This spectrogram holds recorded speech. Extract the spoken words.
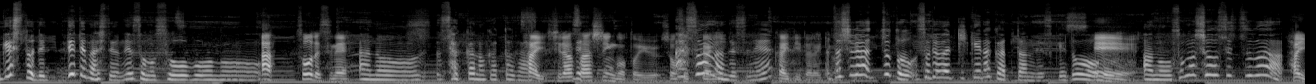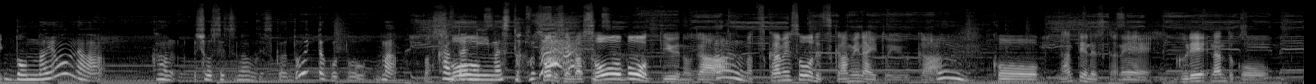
ゲストで出てましたよね。その総合のあ、あそうですねのー作家の方が。はい白沢慎吾という小あ、そうなん説家にですね。書いていただきまし私はちょっとそれは聞けなかったんですけど、た。ええあのその小説ははいどんなようなかん小説なんですか？どういったことをまあまあ簡単に言いますと。そうそうですね、まあ、僧帽っていうのが、うんまあ、つかめそうでつかめないというか、うん、こうなんていうんですかねグレなんとこう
